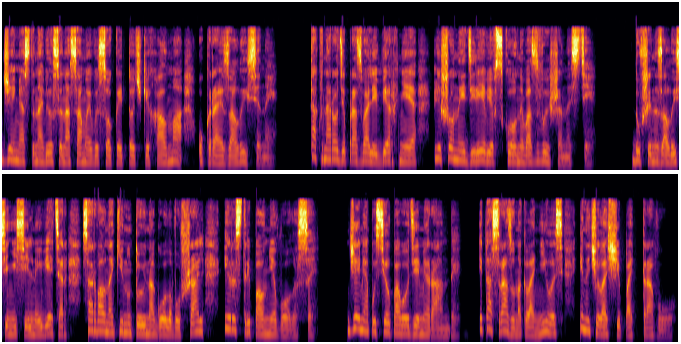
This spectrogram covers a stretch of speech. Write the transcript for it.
Джейми остановился на самой высокой точке холма у края залысины. Так в народе прозвали верхние, лишённые деревьев склоны возвышенности. Дувший на залысине сильный ветер сорвал накинутую на голову шаль и растрепал мне волосы. Джейми опустил поводья Миранды, и та сразу наклонилась и начала щипать траву.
